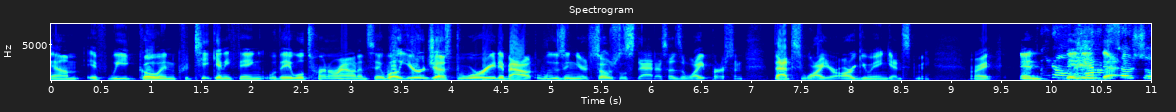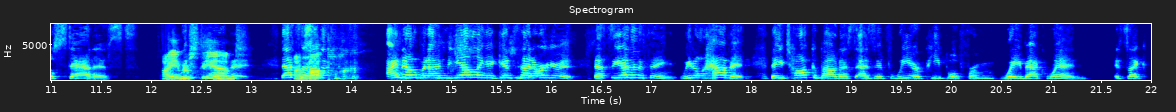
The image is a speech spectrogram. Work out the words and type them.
um, if we go and critique anything, they will turn around and say, "Well, you're just worried about losing your social status as a white person. That's why you're arguing against me, right?" And we don't have that. social status. I understand. That's I'm not. Other- I know, but I'm yelling against that argument. That's the other thing. We don't have it. They talk about us as if we are people from way back when. It's like,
